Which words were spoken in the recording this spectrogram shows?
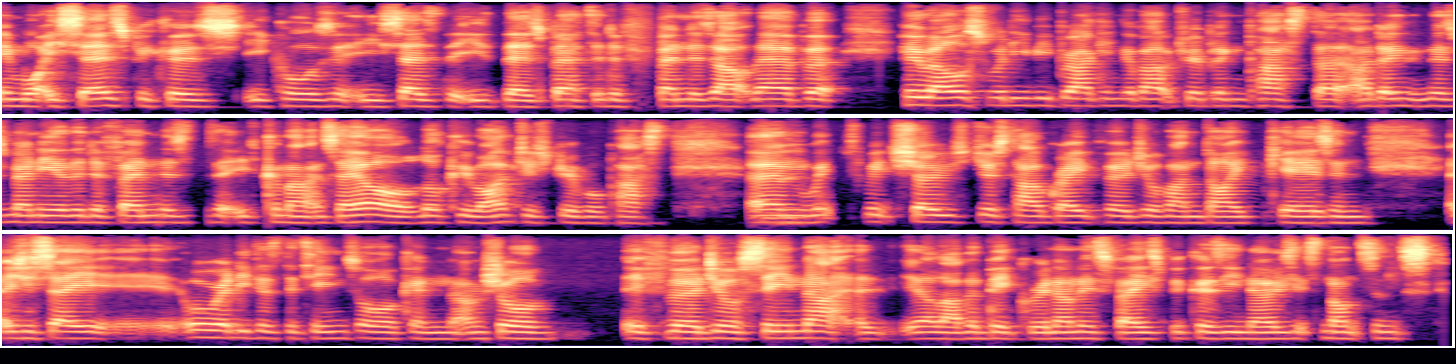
in what he says because he calls it. He says that he, there's better defenders out there, but who else would he be bragging about dribbling past? I, I, don't think there's many other defenders that he'd come out and say, "Oh, look who I've just dribbled past," um, mm. which which shows just how great Virgil Van Dijk is. And as you say, it already does the team talk, and I'm sure if Virgil's seen that, he'll have a big grin on his face because he knows it's nonsense.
